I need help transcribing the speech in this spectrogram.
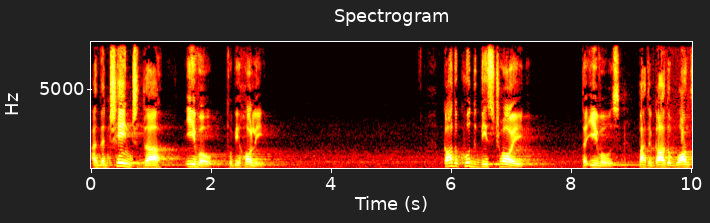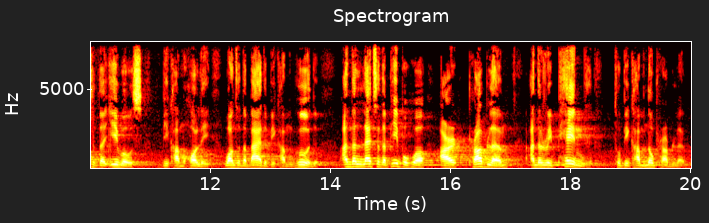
and then change the evil to be holy. God could destroy the evils, but God wanted the evils become holy, wanted the bad become good, and then let the people who are problem and repent to become no problem,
